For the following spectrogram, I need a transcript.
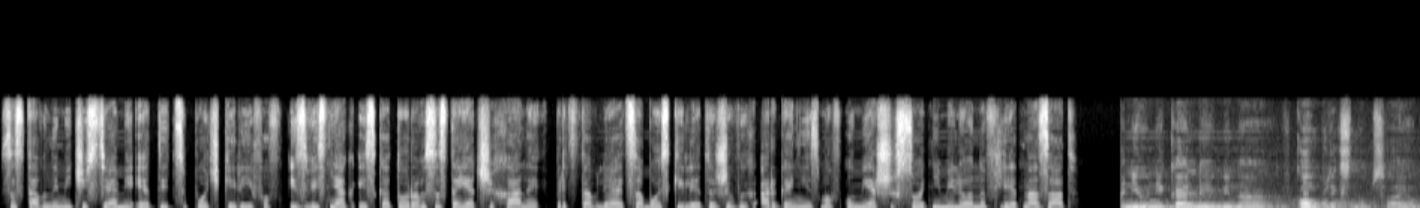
составными частями этой цепочки рифов. Известняк, из которого состоят шиханы, представляет собой скелеты живых организмов, умерших сотни миллионов лет назад. Они уникальны именно в комплексном своем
